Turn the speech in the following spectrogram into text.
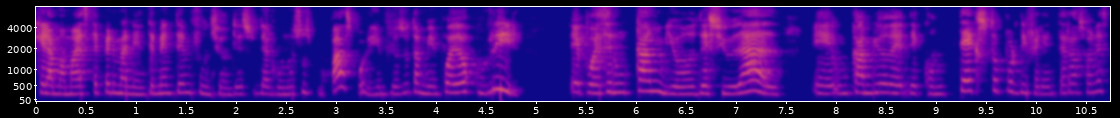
que la mamá esté permanentemente en función de, algunos de sus papás, por ejemplo, eso también puede ocurrir. Eh, puede ser un cambio de ciudad, eh, un cambio de, contexto por diferentes razones.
